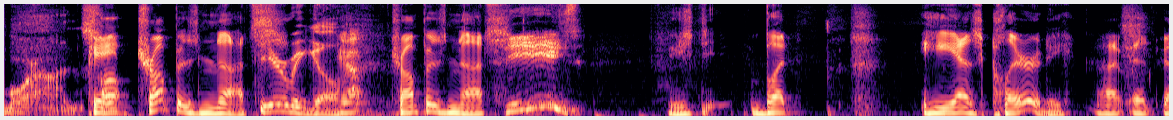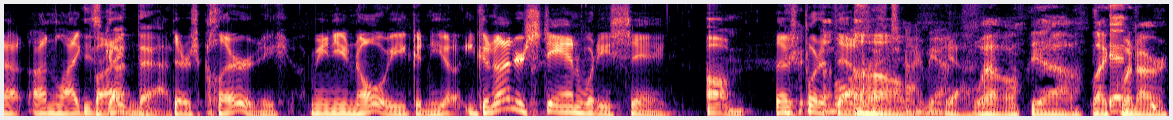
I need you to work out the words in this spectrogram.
Morons. Okay, Trump is nuts. Here we go. Yep. Trump is nuts. Jeez. He's, but he has clarity. Uh, uh, unlike He's got Biden, that. there's clarity. I mean, you know, you can you, you can understand what he's saying. Um, Let's put it that way. of the time, yeah. Yeah. Well, yeah, like when our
